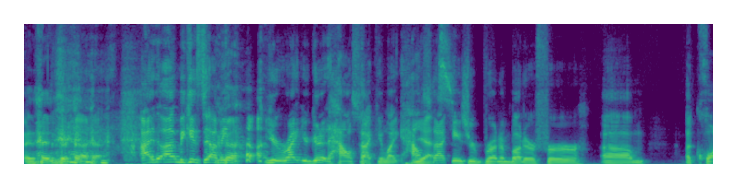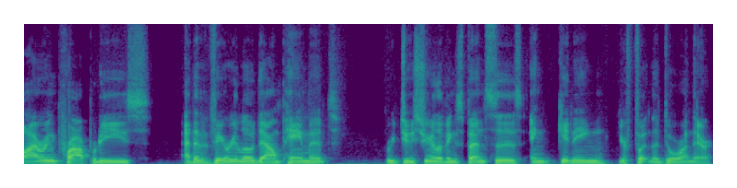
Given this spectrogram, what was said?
I, I because I mean you're right. You're good at house hacking. Like house Yes. hacking is your bread and butter for um, acquiring properties at a very low down payment, reducing your living expenses, and getting your foot in the door on there.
